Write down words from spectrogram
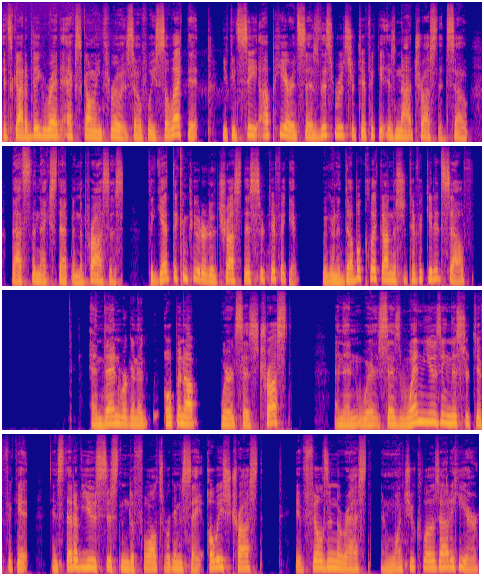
it's got a big red X going through it. So if we select it, you can see up here it says this root certificate is not trusted. So that's the next step in the process. To get the computer to trust this certificate, we're going to double click on the certificate itself. And then we're going to open up where it says trust. And then where it says when using this certificate, instead of use system defaults, we're going to say always trust. It fills in the rest. And once you close out of here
